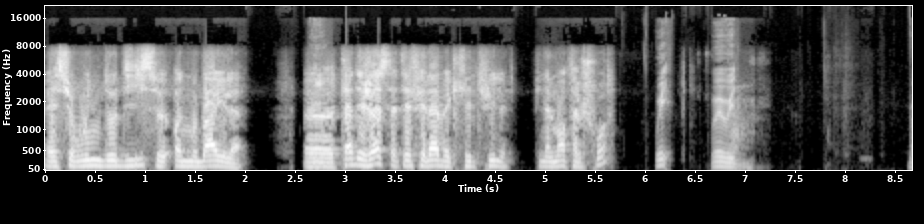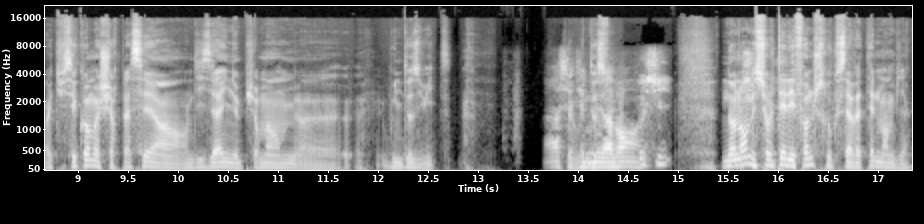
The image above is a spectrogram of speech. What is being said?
Et sur Windows 10 euh, on mobile, euh, t'as déjà cet effet-là avec les tuiles. Finalement, t'as le choix. Oui. Oui, oui. Ouais, tu sais quoi, moi je suis repassé en design purement euh, Windows 8. Ah, c'était mieux avant. Aussi. Non, non, mais sur le téléphone, je trouve que ça va tellement bien.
